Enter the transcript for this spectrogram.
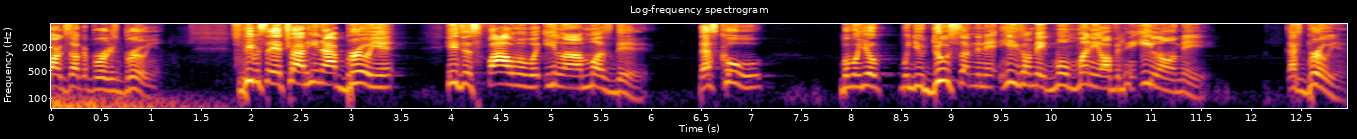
Mark Zuckerberg is brilliant. So people say, Trap, he not brilliant. He's just following what Elon Musk did. That's cool. But when you when you do something that he's gonna make more money off it than Elon made. That's brilliant.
